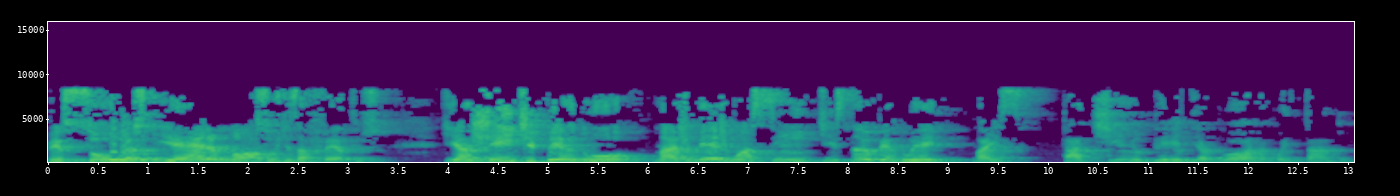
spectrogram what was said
pessoas que eram nossos desafetos, que a gente perdoou, mas mesmo assim disse: Não, eu perdoei, mas tadinho dele agora, coitado.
